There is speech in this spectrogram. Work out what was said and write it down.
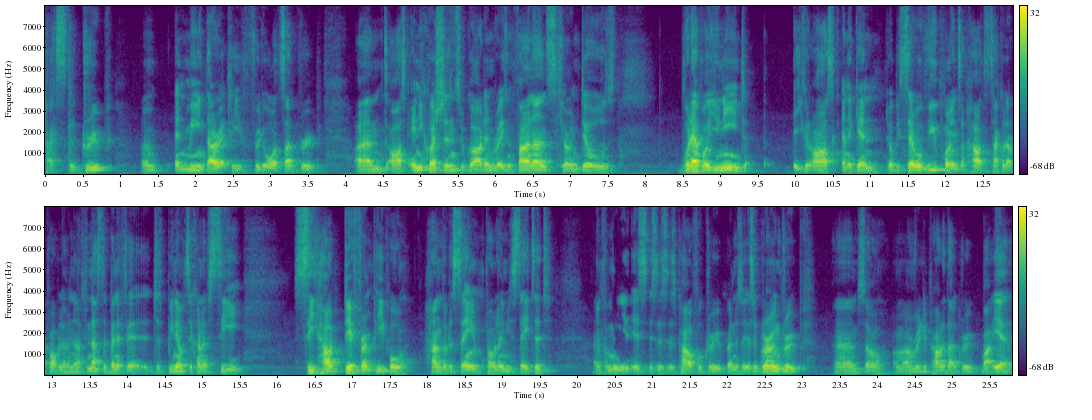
access to the group um, and me directly through the WhatsApp group um, to ask any questions regarding raising finance, securing deals, whatever you need, you can ask. And again, there'll be several viewpoints of how to tackle that problem. And I think that's the benefit, just being able to kind of see see how different people handle the same problem you stated. And for me, it's, it's, it's a powerful group and it's, it's a growing group. Um, so I'm, I'm really proud of that group. But yeah,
